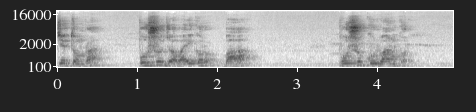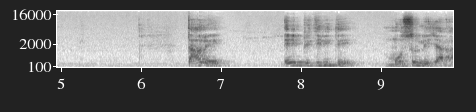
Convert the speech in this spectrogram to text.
যে তোমরা পশু জবাই করো বা পশু কুরবান করো। তাহলে এই পৃথিবীতে মুসল্লি যারা,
